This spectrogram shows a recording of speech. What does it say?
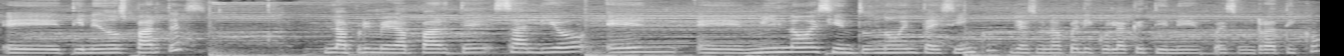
eh, tiene dos partes. La primera parte salió en 1995, eh, ya es una película que tiene pues un ratico.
